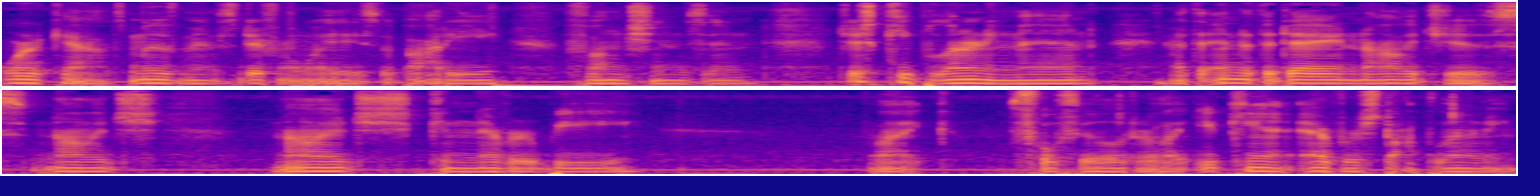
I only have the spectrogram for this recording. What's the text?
workouts, movements, different ways the body functions, and just keep learning, man. At the end of the day, knowledge is knowledge. Knowledge can never be like fulfilled or like you can't ever stop learning.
